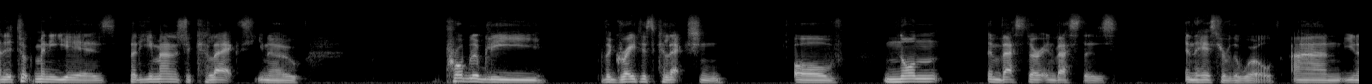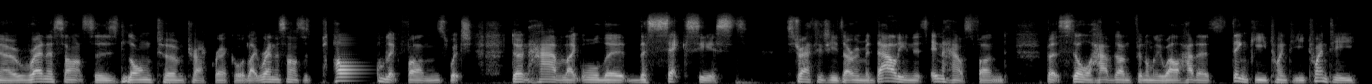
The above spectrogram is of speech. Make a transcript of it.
and it took many years, but he managed to collect, you know, probably the greatest collection of non-investor investors in the history of the world. And you know, Renaissance's long-term track record, like Renaissance's public funds, which don't have like all the the sexiest strategies are in Medallion, its in-house fund, but still have done phenomenally well. Had a stinky 2020,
